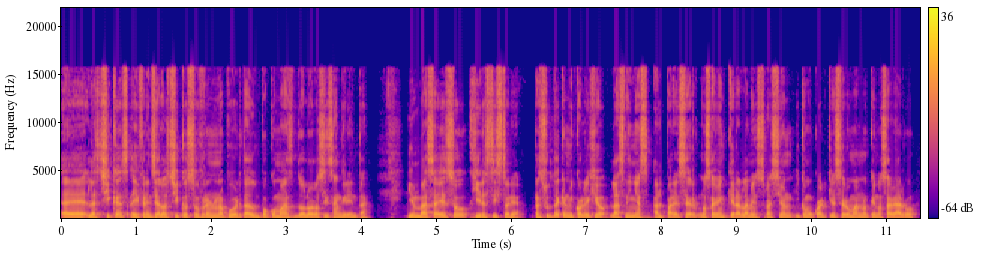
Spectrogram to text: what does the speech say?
Eh, las chicas, a diferencia de los chicos, sufren una pubertad un poco más dolorosa y sangrienta. Y en base a eso gira esta historia. Resulta que en mi colegio las niñas, al parecer, no sabían qué era la menstruación y como cualquier ser humano que no sabe algo,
